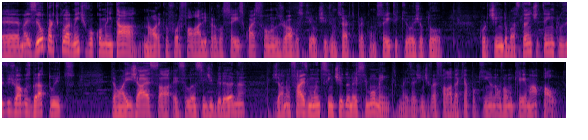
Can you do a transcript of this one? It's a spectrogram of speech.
É, mas eu particularmente vou comentar na hora que eu for falar ali para vocês quais foram os jogos que eu tive um certo preconceito e que hoje eu tô curtindo bastante. Tem inclusive jogos gratuitos. Então aí já essa, esse lance de grana já não faz muito sentido nesse momento. Mas a gente vai falar daqui a pouquinho, não vamos queimar a pauta.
